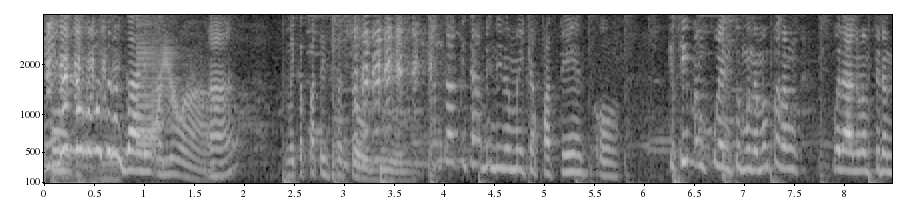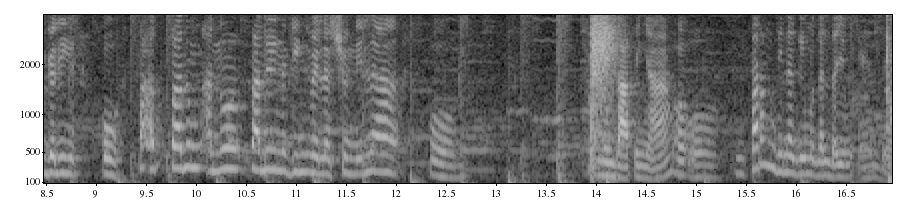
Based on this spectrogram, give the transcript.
Eh, oh. naman silang galing ano ah. Ha? May kapatid sa showbiz. Ang dami-dami din may kapatid. Oh. Kasi ang kwento mo naman parang wala namang pinanggalingan. Oh, pa paano ano, paano yung naging relasyon nila? Oh. Nung dati niya, Oo. parang hindi naging maganda yung end eh.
